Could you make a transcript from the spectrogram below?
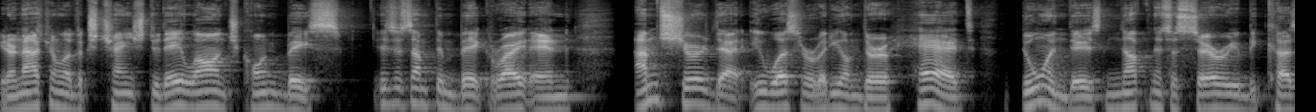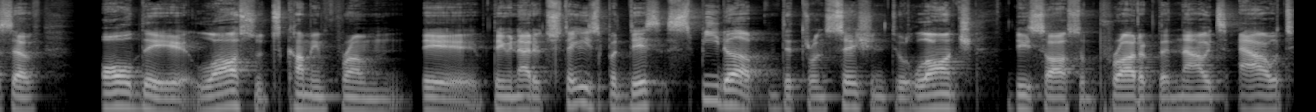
International Exchange today launched Coinbase this is something big, right? And I'm sure that it was already on their head doing this, not necessarily because of all the lawsuits coming from the, the United States, but this speed up the transition to launch this awesome product that now it's out.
